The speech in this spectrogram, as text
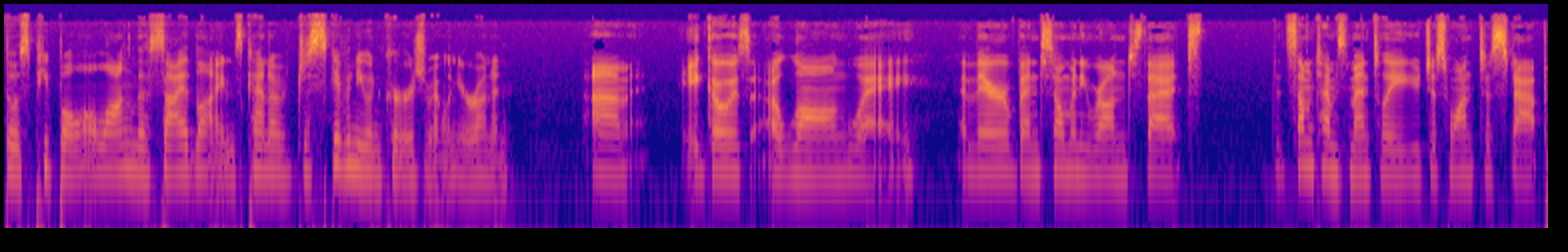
those people along the sidelines kind of just giving you encouragement when you're running? um, it goes a long way. There have been so many runs that, that sometimes mentally you just want to stop,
